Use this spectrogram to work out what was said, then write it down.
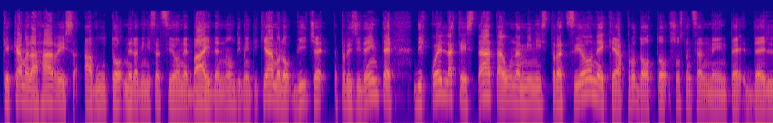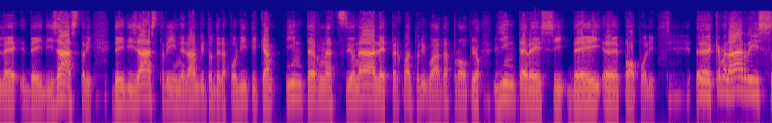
che Kamala Harris ha avuto nell'amministrazione Biden. Non dimentichiamolo, vicepresidente di quella che è stata un'amministrazione che ha prodotto sostanzialmente delle, dei disastri, dei disastri nell'ambito della politica internazionale per quanto riguarda proprio gli interessi dei eh, popoli. Eh, Kamala Harris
